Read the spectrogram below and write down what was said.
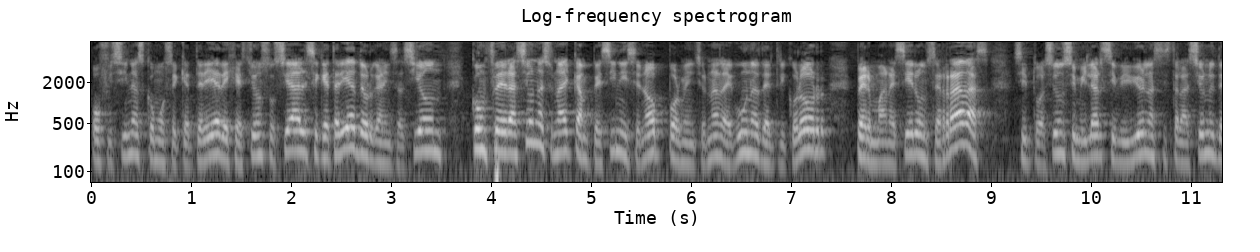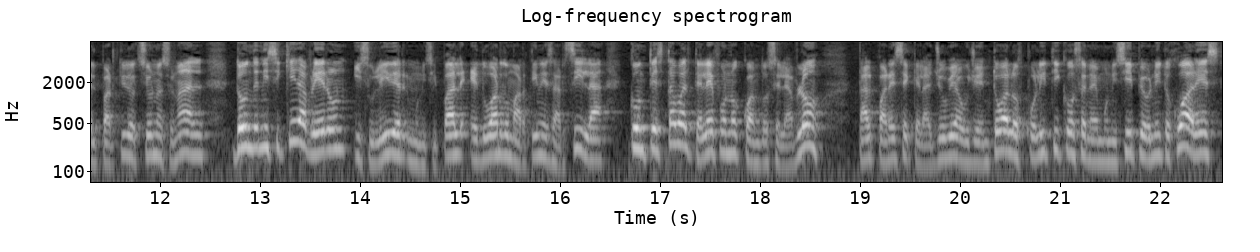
Oficinas como Secretaría de Gestión Social, Secretaría de Organización, Confederación Nacional Campesina y Senop, por mencionar algunas del tricolor, permanecieron cerradas. Situación similar se vivió en las instalaciones del Partido Acción Nacional, donde ni siquiera abrieron y su líder municipal, Eduardo Martínez Arcila, contestaba el teléfono cuando se le habló. Tal parece que la lluvia ahuyentó a los políticos en el municipio de Benito Juárez,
